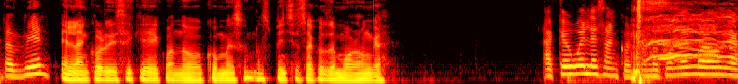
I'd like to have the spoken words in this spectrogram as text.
también. El Ancor dice que cuando comes unos pinches sacos de moronga. ¿A qué huele, Sancor, cuando comes moronga?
